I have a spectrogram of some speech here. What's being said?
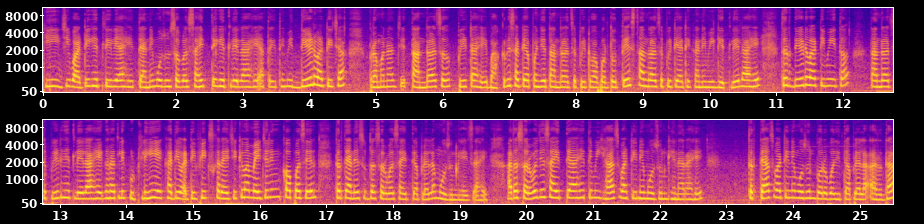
ही जी वाटी घेतलेली आहे त्याने मोजून सगळं साहित्य घेतलेलं आहे. आता इथे मी दीड वाटीच्या प्रमाणात जे तांदळाचं पीठ आहे भाकरीसाठी आपण जे तांदळाचं पीठ वापरतो तेच तांदळाचं पीठ या ठिकाणी मी घेतलेलं आहे. तर दीड वाटी मी इथं तांदळाचं पीठ घेतलेलं आहे. घरातली कुठलीही एखादी वाटी फिक्स करायची किंवा मेजरिंग कप असेल तर त्याने सुद्धा सर्व साहित्य आपल्याला मोजून घ्यायचं आहे. आता सर्व जे साहित्य आहे ते मी ह्याच वाटीने मोजून घेणार आहे. तर त्याच वाटीने मोजून बरोबर इथे आपल्याला अर्धा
